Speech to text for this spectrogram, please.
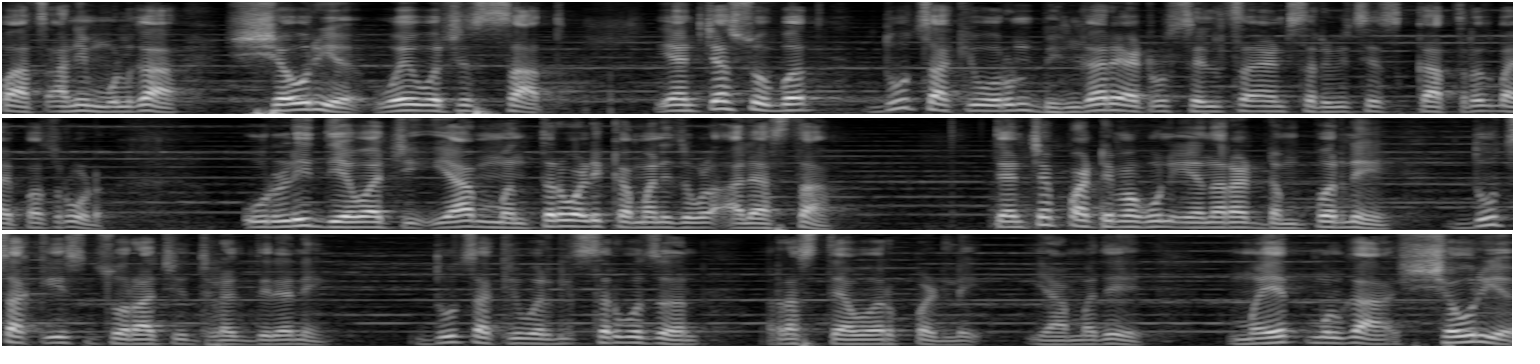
पाच आणि मुलगा शौर्य वय वर्ष सात यांच्यासोबत दुचाकीवरून Bhingare auto sales and services Katraj bypass road Urali Devachi या मंतरवाडी कमानीजवळ आल्या असता त्यांच्या पाठीमागून येणाऱ्या डंपरने दुचाकीस जोराची धडक दिल्याने दुचाकीवरील सर्वजण रस्त्यावर पडले. यामध्ये मयत मुलगा शौर्य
